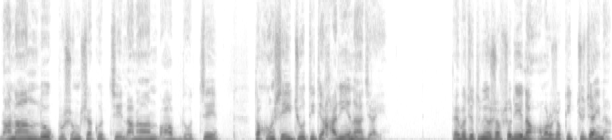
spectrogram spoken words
নানান লোক প্রশংসা করছে, নানান ভাব হচ্ছে, তখন সেই জ্যোতিটা হারিয়ে না যায়। তাই বলছে, তুমি ওসব সরিয়ে নাও, আমার ওসব কিচ্ছু চাই না।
